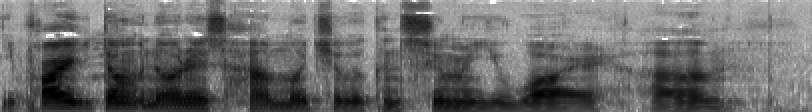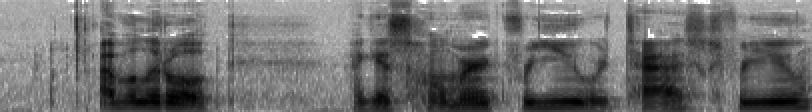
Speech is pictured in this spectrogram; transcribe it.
you probably don't notice how much of a consumer you are. Um, I have a little, I guess, homework for you or tasks for you.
